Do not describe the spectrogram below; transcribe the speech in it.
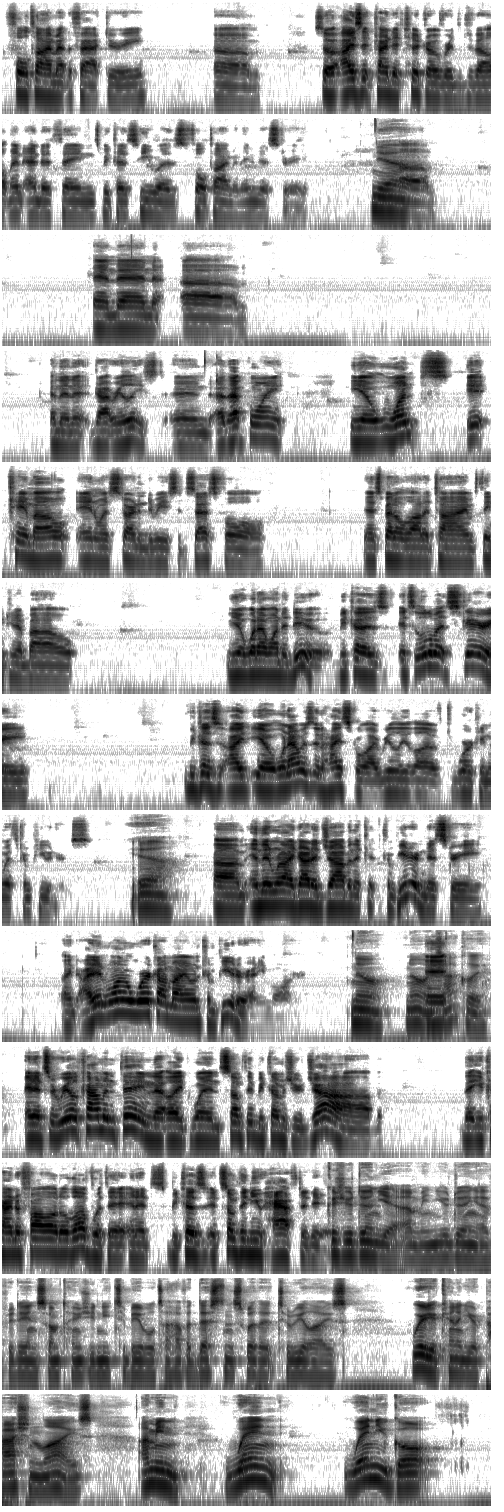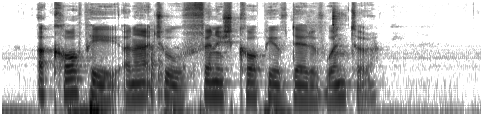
full time at the factory. Um, So Isaac kind of took over the development end of things because he was full time in the industry. Yeah. Um, and then um, and then it got released. And at that point, you know, once it came out and was starting to be successful, I spent a lot of time thinking about you know what I want to do because it's a little bit scary because I you know when I was in high school I really loved working with computers. Yeah. Um, and then when I got a job in the c- computer industry, like I didn't want to work on my own computer anymore. No, no, And- exactly. And it's a real common thing that like when something becomes your job, that you kind of fall out of love with it, and it's because it's something you have to do. Because you're doing, yeah, I mean, you're doing it every day, and sometimes you need to be able to have a distance with it to realize where your kind of your passion lies. I mean, when when you got a copy, an actual finished copy of Dead of Winter,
